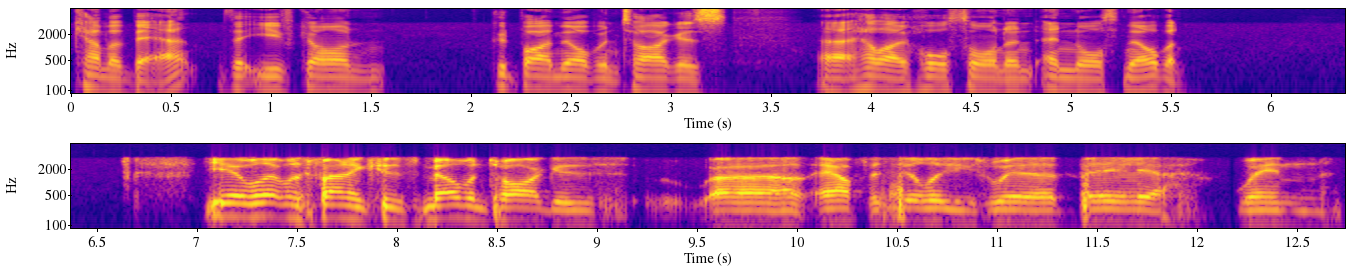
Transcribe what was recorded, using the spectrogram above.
come about that you've gone goodbye Melbourne Tigers, uh, hello Hawthorn and, and North Melbourne? Yeah, well, that was funny because Melbourne Tigers, uh, our facilities were there when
